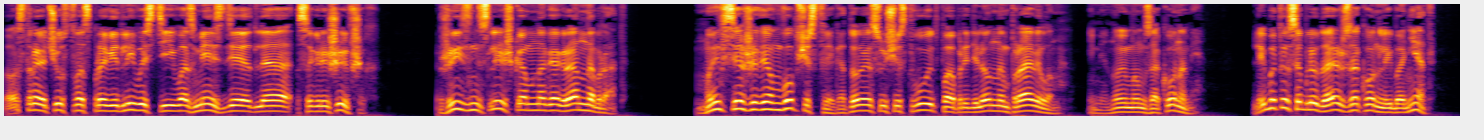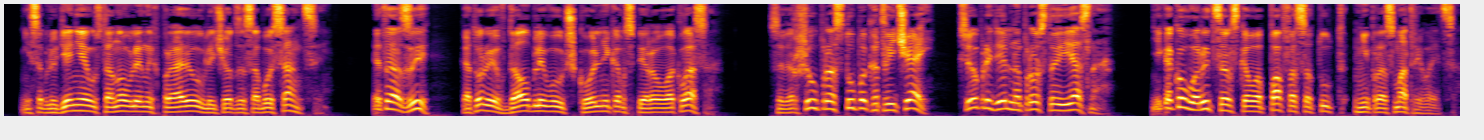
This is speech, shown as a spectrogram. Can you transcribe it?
острое чувство справедливости и возмездия для согрешивших. Жизнь слишком многогранна, брат. Мы все живем в обществе, которое существует по определенным правилам, именуемым законами. Либо ты соблюдаешь закон, либо нет. Несоблюдение установленных правил влечет за собой санкции. Это азы, которые вдалбливают школьникам с первого класса. Совершил проступок — отвечай. Все предельно просто и ясно. Никакого рыцарского пафоса тут не просматривается.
